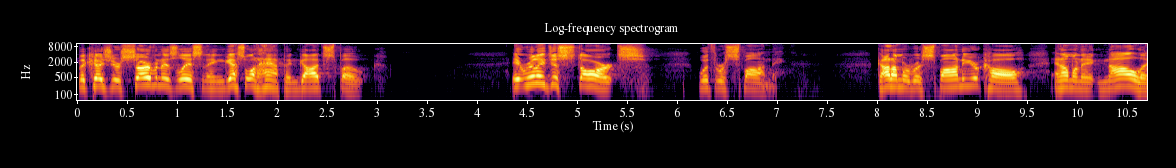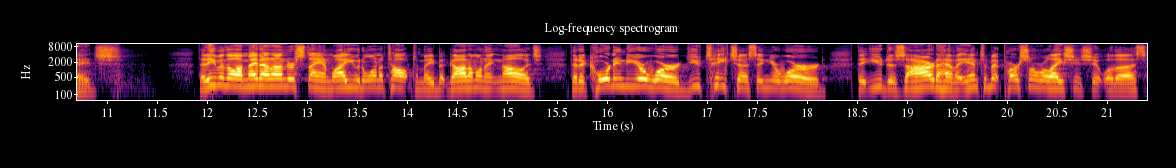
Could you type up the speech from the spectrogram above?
because your servant is listening. And guess what happened? God spoke. It really just starts with responding. God, I'm going to respond to your call and I'm going to acknowledge that even though I may not understand why you would want to talk to me, but God, I'm going to acknowledge that according to your word, you teach us in your word that you desire to have an intimate personal relationship with us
